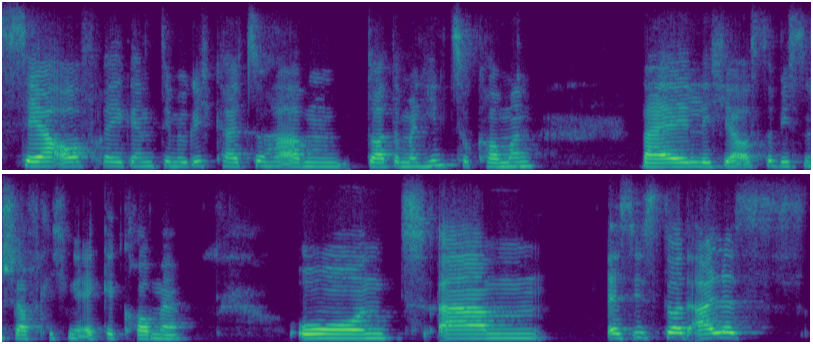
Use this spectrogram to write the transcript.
sehr aufregend, die Möglichkeit zu haben, dort einmal hinzukommen weil ich ja aus der wissenschaftlichen Ecke komme. Und ähm, es ist dort alles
